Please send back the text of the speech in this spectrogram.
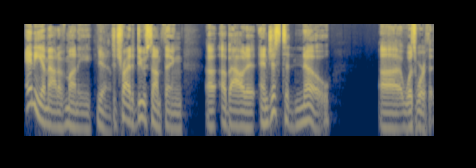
any amount of money Yeah. to try to do something uh, about it, and just to know uh, was worth it.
